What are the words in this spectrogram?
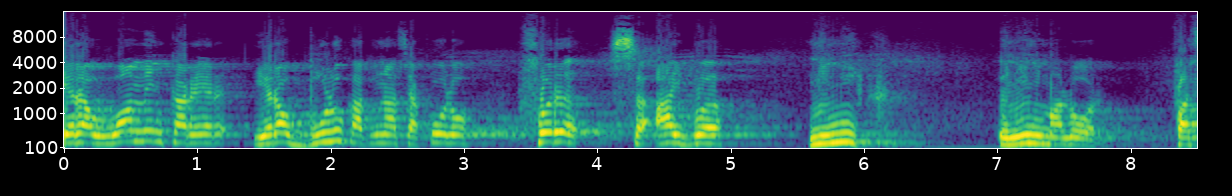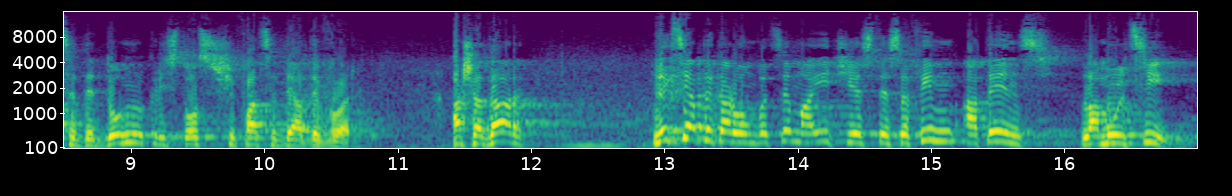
erau oameni care er-, erau buluc adunați acolo fără să aibă nimic în inima lor față de Domnul Hristos și față de adevăr. Așadar, lecția pe care o învățăm aici este să fim atenți la mulțimi.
